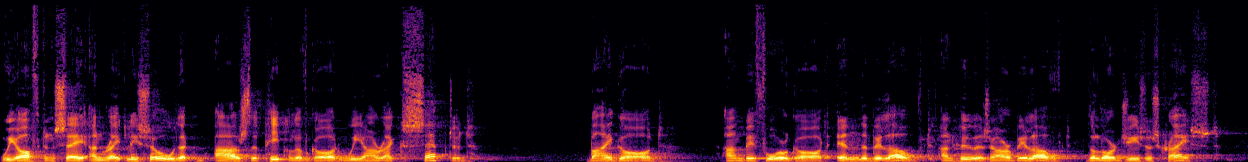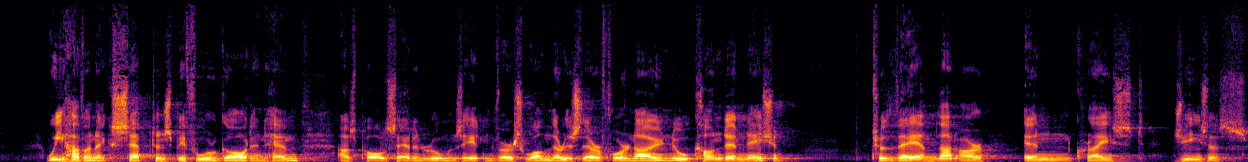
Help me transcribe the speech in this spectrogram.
We often say, and rightly so, that as the people of God, we are accepted by God and before God in the beloved. And who is our beloved? The Lord Jesus Christ. We have an acceptance before God in Him. As Paul said in Romans 8 and verse 1, there is therefore now no condemnation to them that are in Christ Jesus.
